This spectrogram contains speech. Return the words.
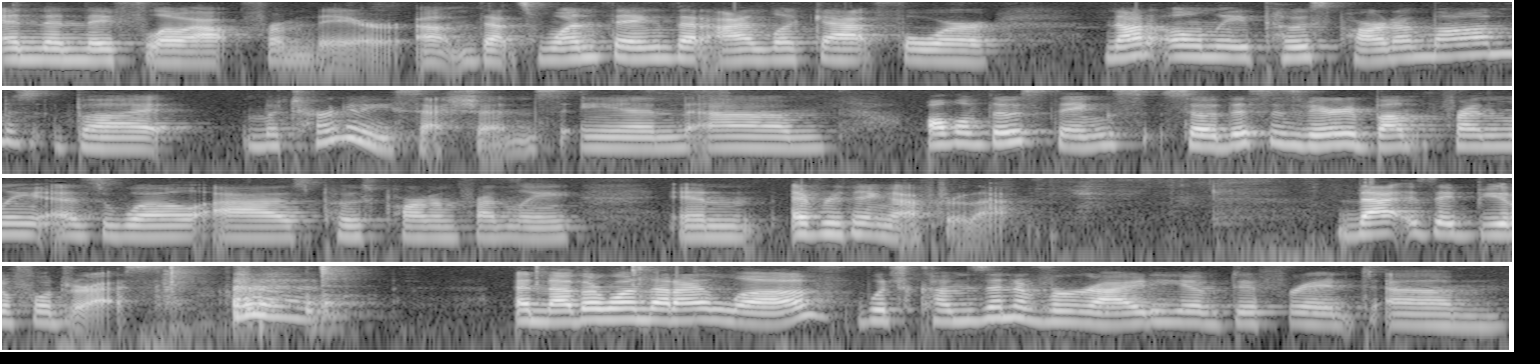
and then they flow out from there. Um, that's one thing that I look at for not only postpartum moms, but maternity sessions and um, all of those things. So this is very bump friendly as well as postpartum friendly and everything after that. That is a beautiful dress. Another one that I love, which comes in a variety of different um,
